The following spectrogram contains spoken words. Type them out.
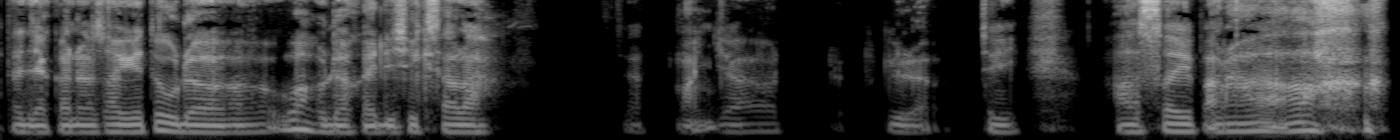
tanjakan Asoy itu udah wah udah kayak disiksa lah. Manjat gila cuy. Asoy parah.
